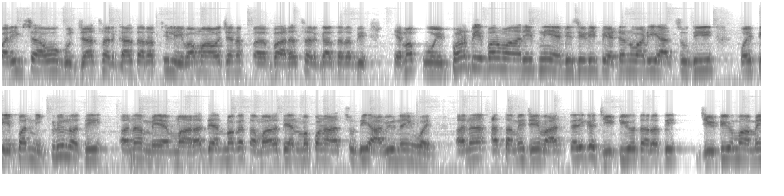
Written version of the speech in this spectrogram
પરીક્ષાઓ ગુજરાત સરકાર તરફથી લેવામાં આવે છે અને ભારત સરકાર તરફથી. એમાં કોઈ પણ પેપરમાં આ રીતની એબીસીડી પેટર્ન વાળી આજ સુધી કોઈ પેપર નીકળ્યું નથી અને મેં, મારા ધ્યાનમાં કે તમારા ધ્યાનમાં પણ આજ સુધી આવ્યું નહીં હોય. અને તમે જે વાત કરી કે જીટીઓ તરફથી જીટીઓમાં અમે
